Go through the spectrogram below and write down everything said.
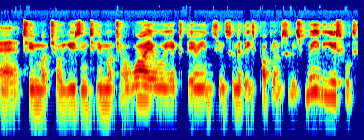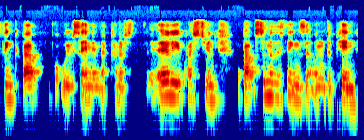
uh, too much or using too much, or why are we experiencing some of these problems? So it's really useful to think about what we were saying in that kind of earlier question about some of the things that underpin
